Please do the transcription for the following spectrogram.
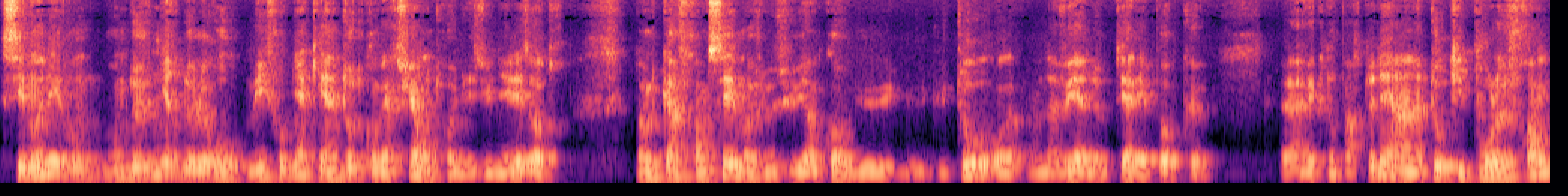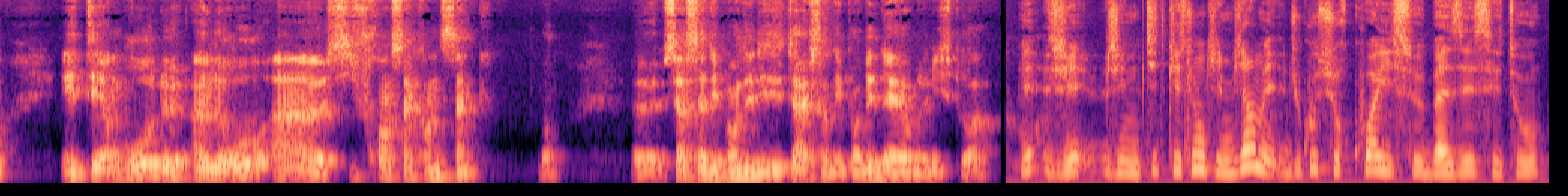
ces monnaies vont, vont devenir de l'euro, mais il faut bien qu'il y ait un taux de conversion entre les unes et les autres. Dans le cas français, moi je me souviens encore du, du, du taux. On avait adopté à l'époque euh, avec nos partenaires un taux qui pour le franc était en gros de 1 euro à 6 euh, francs 55. Bon, euh, ça, ça dépendait des États, ça dépendait d'ailleurs de l'histoire. J'ai une petite question qui me vient, mais du coup, sur quoi ils se basaient ces taux?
